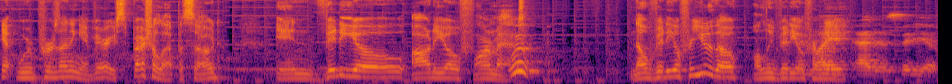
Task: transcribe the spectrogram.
yeah, we're presenting a very special episode in video audio format. Woo! No video for you though, only video for me. might add this video.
